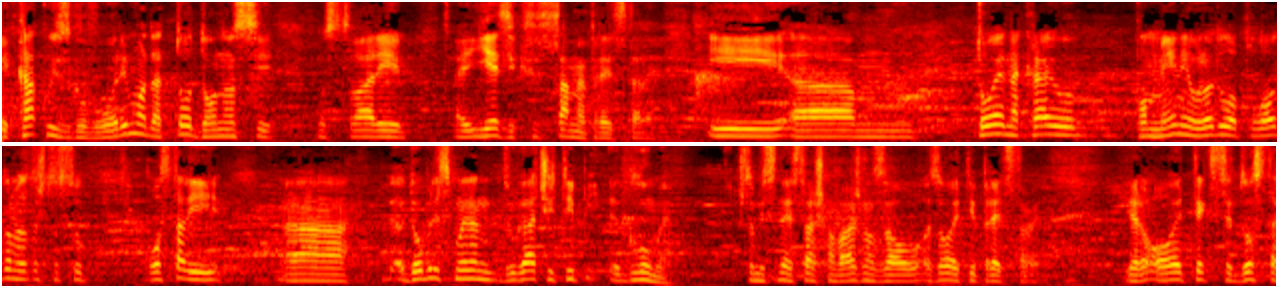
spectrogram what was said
i kako izgovorimo, da to donosi u stvari jezik same predstave. I um, to je na kraju po meni urodilo plodom zato što su postali a, dobili smo jedan drugačiji tip glume što mislim da je strašno važno za, ovo, za ovaj tip predstave jer ovaj tekst se dosta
